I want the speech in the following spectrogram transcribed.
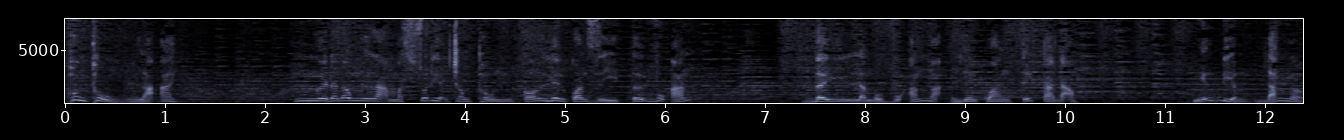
Hung thủ là ai? Người đàn ông lạ mặt xuất hiện trong thôn có liên quan gì tới vụ án? Đây là một vụ án mạng liên quan tới tà đạo. Những điểm đáng ngờ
